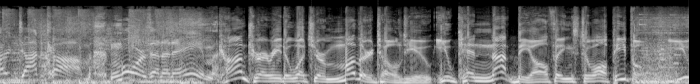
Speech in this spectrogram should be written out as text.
dot com. More than a name. Contrary to what your mother told you, you cannot be all things to all people. You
